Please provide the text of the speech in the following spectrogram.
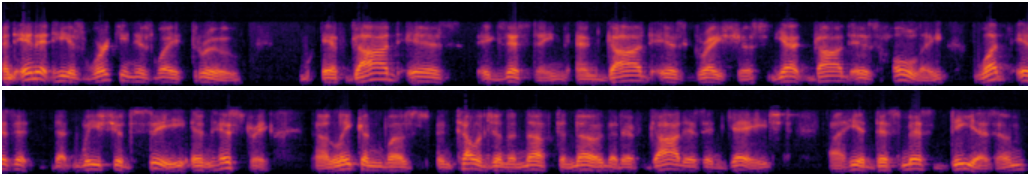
And in it, he is working his way through if God is existing and God is gracious, yet God is holy, what is it that we should see in history? Uh, Lincoln was intelligent enough to know that if God is engaged, uh, he had dismissed deism,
